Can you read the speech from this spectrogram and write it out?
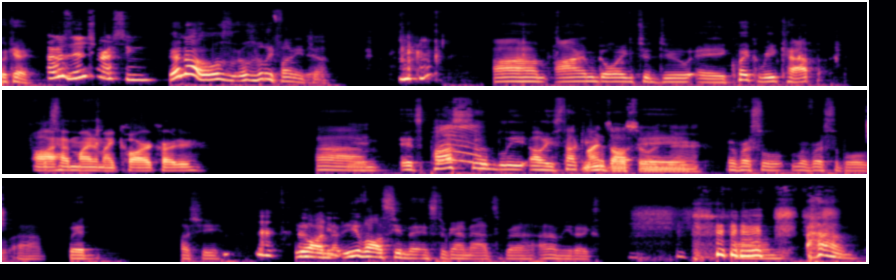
okay. It was interesting. Yeah, no, it was it was really funny Yeah. too. Mhm. Um, I'm going to do a quick recap. Oh, I have mine in my car, Carter. Um, it's possibly oh he's talking Mine's about also a in there. reversal reversible um squid plushie. That's you so all know, you've all seen the Instagram ads, bro. I don't need to. Explain. Um,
